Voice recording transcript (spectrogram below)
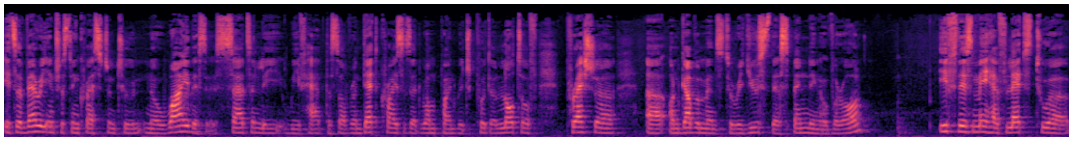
it's a very interesting question to know why this is. Certainly, we've had the sovereign debt crisis at one point, which put a lot of pressure uh, on governments to reduce their spending overall. If this may have led to a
